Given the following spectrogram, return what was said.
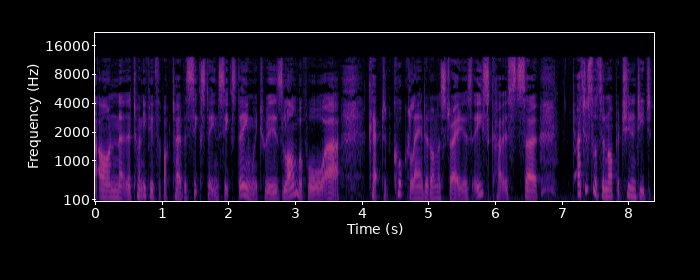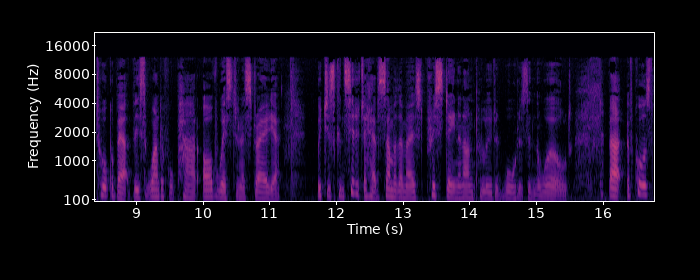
on the 25th of October 1616, which was long before uh, Captain Cook landed on Australia's east coast. So I just thought it was an opportunity to talk about this wonderful part of Western Australia which is considered to have some of the most pristine and unpolluted waters in the world. But of course,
